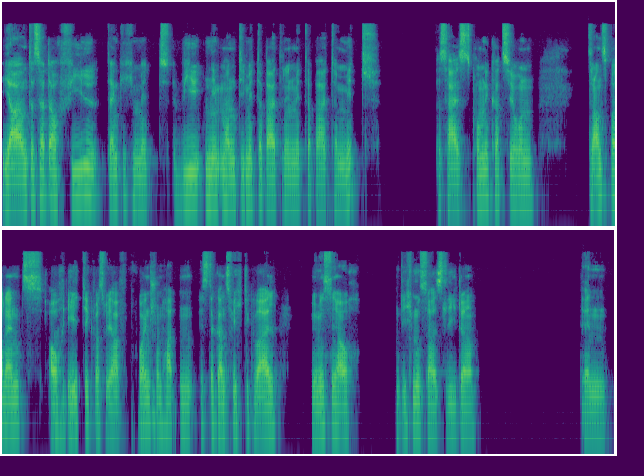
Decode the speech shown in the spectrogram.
Ja, und das hat auch viel, denke ich, mit, wie nimmt man die Mitarbeiterinnen und Mitarbeiter mit? Das heißt, Kommunikation, Transparenz, auch mhm. Ethik, was wir ja vorhin schon hatten, ist da ganz wichtig, weil wir müssen ja auch, und ich muss als Leader den,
